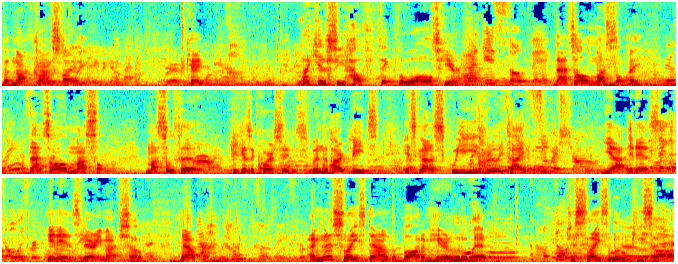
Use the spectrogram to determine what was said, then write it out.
but not constantly. Okay. I'd like you to see how thick the walls here. are. That is so thick. That's all muscle, eh? Really? That's all muscle. Muscle to because of course it's, when the heart beats, it's got to squeeze really tight. Super strong. Yeah, it is. It's like it's always working. It is very much so. Now, I'm going to slice down at the bottom here a little bit. Just slice a little piece off.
